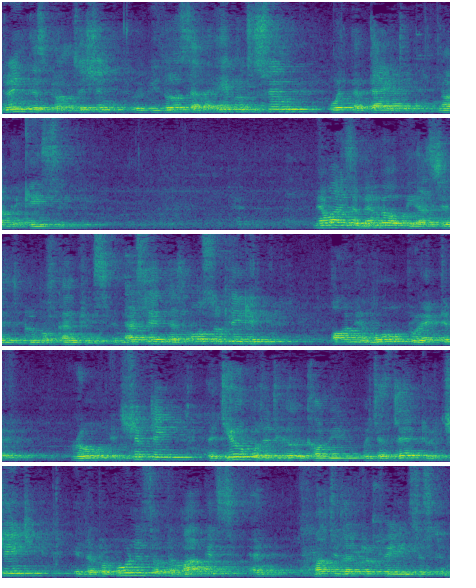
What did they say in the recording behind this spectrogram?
during this transition will be those that are able to swim with the tide, not against it. Myanmar is a member of the ASEAN group of countries, and ASEAN has also taken on a more proactive role in shifting the geopolitical economy, which has led to a change in the proponents of the markets and multilateral trading system.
